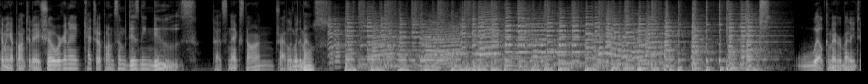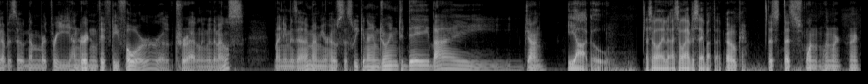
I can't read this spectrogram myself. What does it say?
Coming up on today's show, we're going to catch up on some Disney news. That's next on Traveling with the Mouse. Welcome, everybody, to episode number 354 of Traveling with the Mouse. My name is Adam. I'm your host this week, and I am joined today by John. Iago. That's all I know. That's all I have to say about that. Oh, okay. That's that's one one word. All right.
